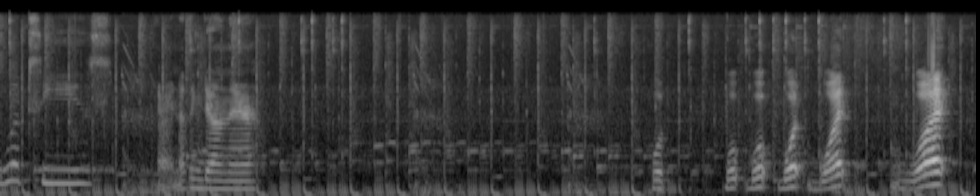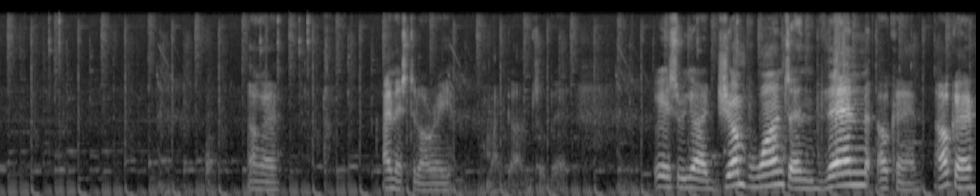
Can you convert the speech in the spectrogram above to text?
whoopsies. Alright, nothing down there. What, what, what, what, what, what? Okay. I missed it already. Oh my god, I'm so bad. Okay, so we gotta jump once and then, okay, okay.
